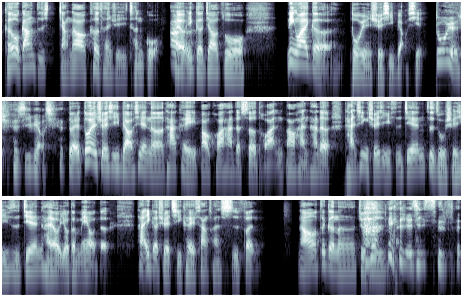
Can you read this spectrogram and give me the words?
可是我刚刚只讲到课程学习成果，还有一个叫做另外一个多元学习表现，多元学习表现，对，多元学习表现呢，它可以包括它的社团，包含它的弹性学习时间、自主学习时间，还有有的没有的。它一个学期可以上传十份，然后这个呢，就是、啊、一个学期十分，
